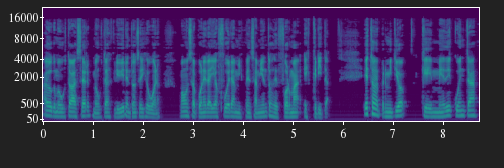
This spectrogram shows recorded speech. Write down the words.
Algo que me gustaba hacer, me gustaba escribir, entonces dije, bueno, vamos a poner ahí afuera mis pensamientos de forma escrita. Esto me permitió que me dé cuenta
